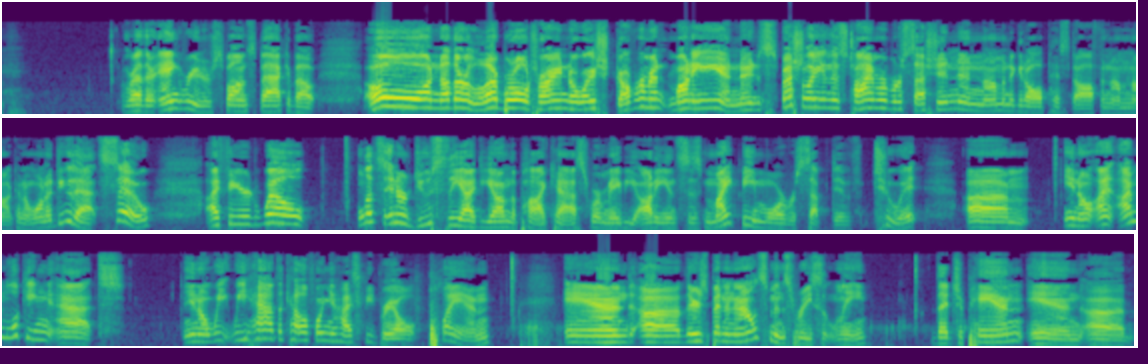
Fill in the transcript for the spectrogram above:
rather angry response back about, oh, another liberal trying to waste government money, and especially in this time of recession, and I'm going to get all pissed off, and I'm not going to want to do that. So I figured, well, let's introduce the idea on the podcast where maybe audiences might be more receptive to it. Um, you know, I, I'm looking at, you know, we, we have the California High Speed Rail plan, and uh, there's been announcements recently that Japan and uh,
